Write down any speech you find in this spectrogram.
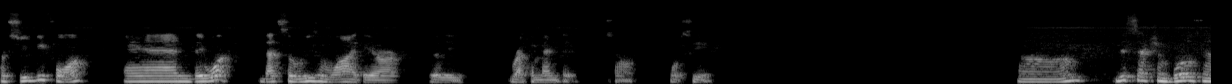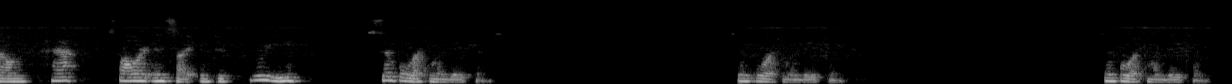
pursued before and they work. That's the reason why they are really recommended. So we'll see. Um, this section boils down past scholar insight into three simple recommendations. Simple recommendations. Simple recommendations.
